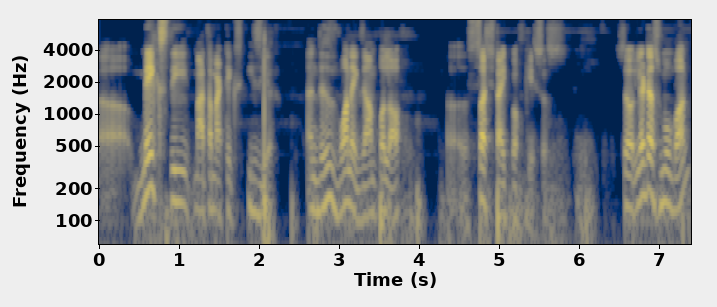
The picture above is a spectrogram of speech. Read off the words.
uh, makes the mathematics easier and this is one example of uh, such type of cases. So, let us move on.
